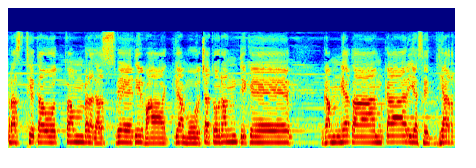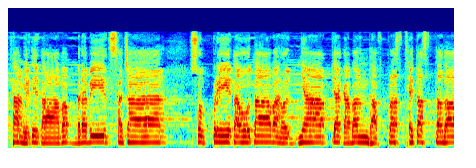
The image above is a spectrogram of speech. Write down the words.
प्रस्थितौ त्वम् व्रजस्वेति वाक्यमूचतुरन्तिके गम्यताम् कार्यसिद्ध्यर्थमिति तावब्रवीत् स च। सुप्रीतौ तावनुज्ञाप्य कबन्धः प्रस्थितस्तदा।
